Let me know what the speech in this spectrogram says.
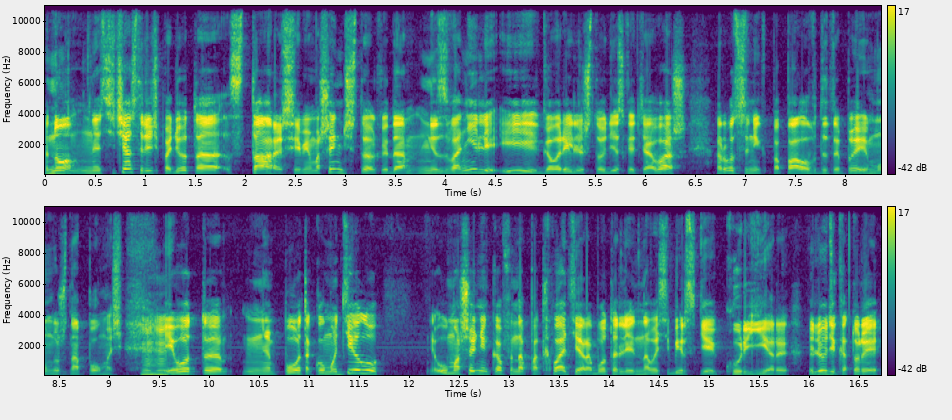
Но сейчас речь пойдет о старой схеме мошенничества, когда мне звонили и говорили, что, дескать, а ваш родственник попал в ДТП, ему нужна помощь. Угу. И вот э, по такому делу у мошенников на подхвате работали новосибирские курьеры. Люди, которые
